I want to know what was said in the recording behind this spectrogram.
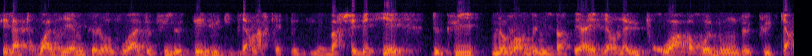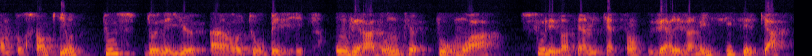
c'est la troisième que l'on voit depuis le début du bear market, le, marché baissier. Depuis novembre 2021, eh bien, on a eu trois rebonds de plus de 40% qui ont tous donné lieu à un retour baissier. On verra donc, pour moi, sous les 21 400 vers les 20 000 si c'est le cas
